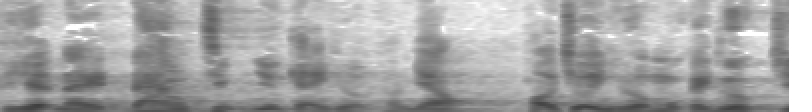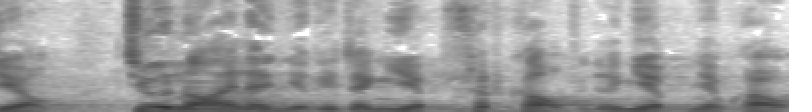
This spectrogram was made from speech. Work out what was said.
thì hiện nay đang chịu những cái ảnh hưởng khác nhau. Họ chịu ảnh hưởng một cách ngược chiều. Chưa nói là những cái doanh nghiệp xuất khẩu và doanh nghiệp nhập khẩu.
